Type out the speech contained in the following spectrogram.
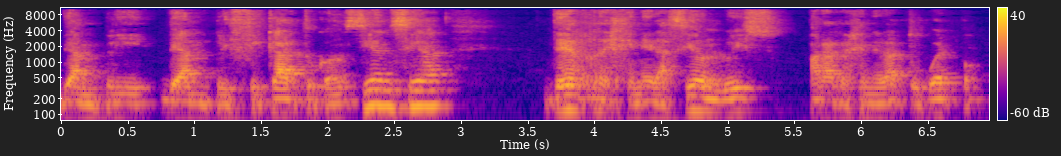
de, de amplificar tu conciencia, de regeneración, Luis, para regenerar tu cuerpo.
